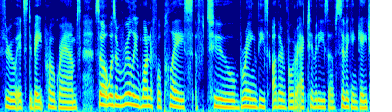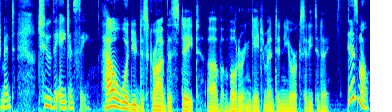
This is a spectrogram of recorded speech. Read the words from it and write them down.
through its debate programs. So it was a really wonderful place to bring these other voter activities of civic engagement to the agency. How would you describe the state of voter engagement in New York City today? Dismal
